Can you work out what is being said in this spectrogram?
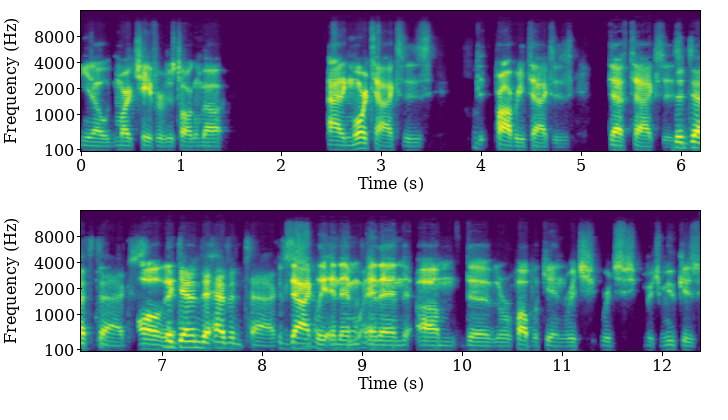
You know, Mark Schaefer was talking about adding more taxes, property taxes, death taxes, the death tax, all of it. the get into heaven tax. Exactly, and then and then um, the the Republican Rich Rich Rich Mucus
